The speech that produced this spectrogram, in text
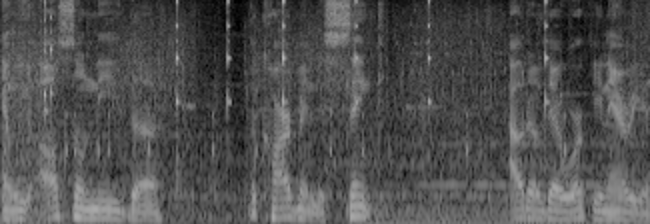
And we also need the the carbon to sink out of their working area.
